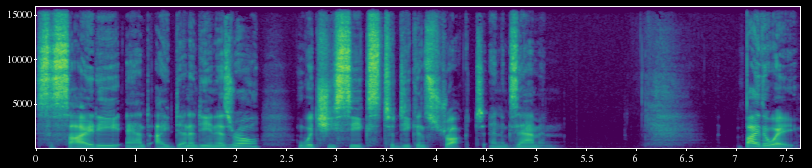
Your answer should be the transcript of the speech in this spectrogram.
society, and identity in Israel, which she seeks to deconstruct and examine. By the way,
